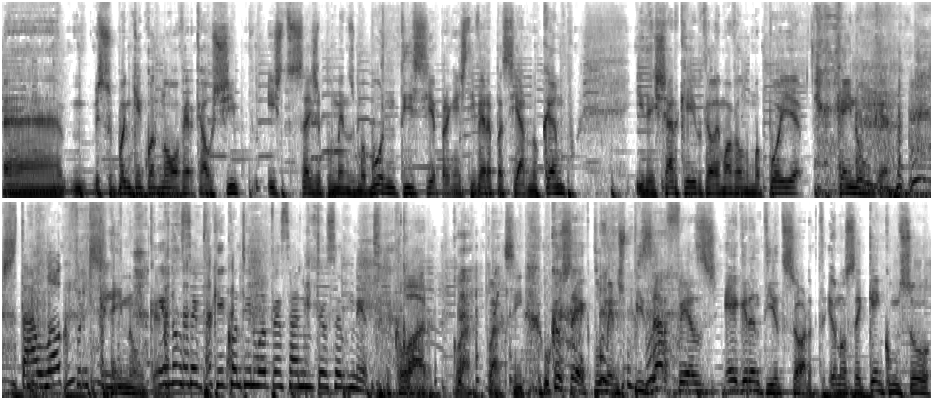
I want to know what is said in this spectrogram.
Ah, suponho que enquanto não houver cá o chip, isto seja pelo menos uma boa notícia para quem estiver a passear no campo e deixar cair o telemóvel numa poia. Quem nunca? Está logo Quem protegido. nunca? Eu não sei porque continuo a pensar no teu sabonete. Claro, claro, claro que sim. O que eu sei é que pelo menos pisar fezes é garantia de sorte. Eu não sei quem começou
